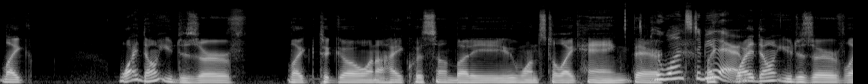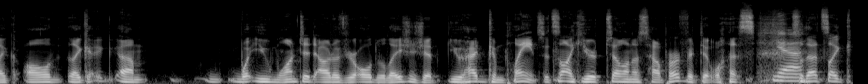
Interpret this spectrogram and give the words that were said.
like why don't you deserve like to go on a hike with somebody who wants to like hang there? Who wants to be Like, there. why don't you deserve like all like um what you wanted out of your old relationship you had complaints it's not like you're telling us how perfect it was Yeah. so that's like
